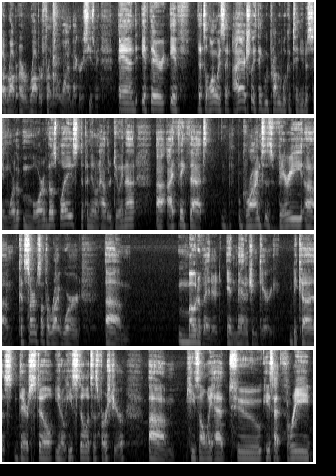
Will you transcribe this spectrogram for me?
a robber or robber from the linebacker, excuse me. And if they're if that's a long way of saying I actually think we probably will continue to see more more of those plays depending on how they're doing that. Uh, I think that Grimes is very um, concerned's not the right word. Um, motivated in managing Gary because there's still, you know, he's still, it's his first year. Um, he's only had two, he's had three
